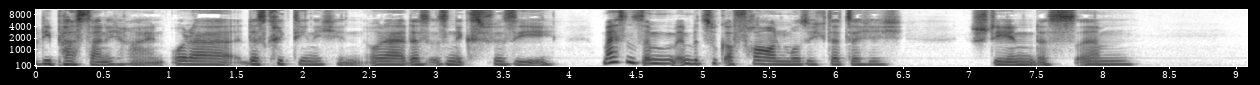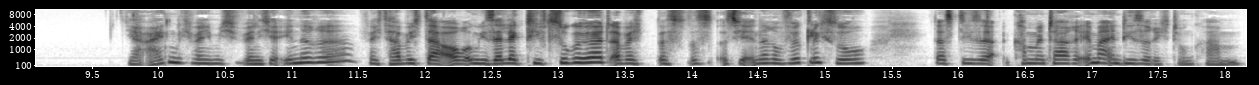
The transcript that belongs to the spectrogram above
die passt da nicht rein oder das kriegt die nicht hin oder das ist nichts für sie. Meistens im, in Bezug auf Frauen muss ich tatsächlich stehen, dass ähm, ja, eigentlich, wenn ich mich, wenn ich erinnere, vielleicht habe ich da auch irgendwie selektiv zugehört, aber ich, das, das, ich erinnere wirklich so, dass diese Kommentare immer in diese Richtung kamen.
